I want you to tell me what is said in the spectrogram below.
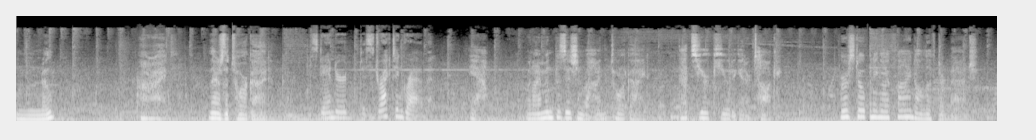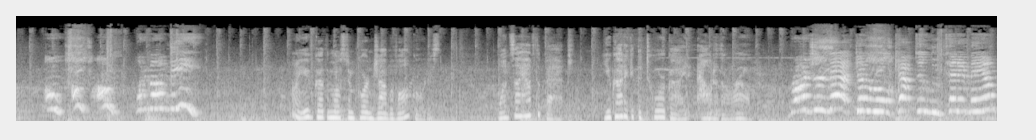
Nope. All right. There's the tour guide. Standard distract and grab. Yeah. When I'm in position behind the tour guide, that's your cue to get her talking. First opening I find, I'll lift her badge. Oh, oh, oh! What about me? Oh, you've got the most important job of all, Gortys. Once I have the badge, you gotta get the tour guide out of the room. Roger that, General Captain Lieutenant Ma'am.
